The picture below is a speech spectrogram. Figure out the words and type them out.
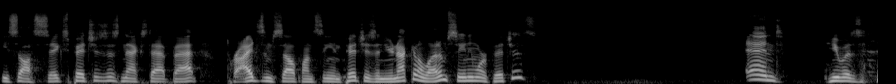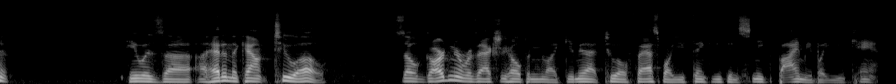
He saw six pitches his next at bat. Prides himself on seeing pitches, and you're not going to let him see any more pitches. And he was he was uh, ahead in the count 2-0. So Gardner was actually hoping like, give me that 2-0 fastball. You think you can sneak by me, but you can't.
